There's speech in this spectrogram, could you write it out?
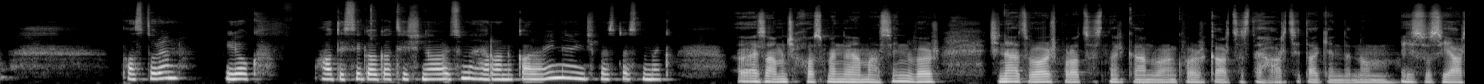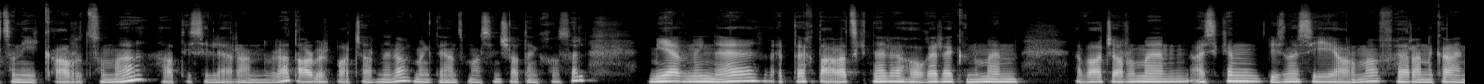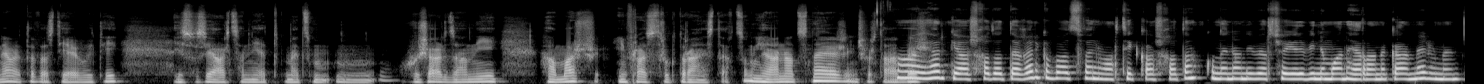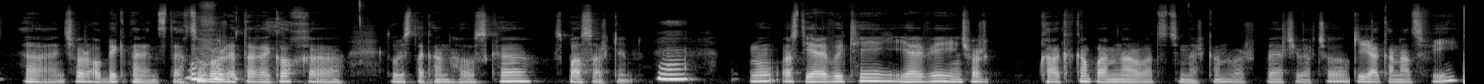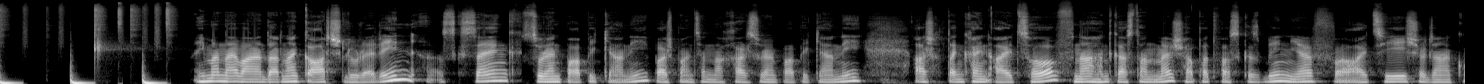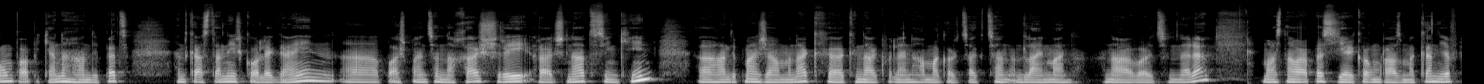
Փաստորեն իրոք Հատիսի Գագաթի շինարարությունը հերանեկարային է, ինչպես տեսնում եք, այս ամենը խոսում են նրա մասին, որ չնայած որոշ process-ներ կան, որոնք որ կարծես թե հարցի տակ են դնում Հիսուսի արցանի կառուցումը հատիսի լեռան վրա տարբեր պատճառներով, մենք դրանց մասին շատ ենք խոսել։ Միևնույնն է, այդտեղ տարածքները, հողերը գնում են վաճառում են, այսինքն բիզնեսի առումով հերանեկարային է, որովհետև ըստ երևույթի Հիսուսի արցանի այդ մեծ հուշարձանի համար ինֆրաստրուկտուրա են ստեղծում, հյուրանոցներ, ինչ որ տարբեր։ Հա, իհարկե աշխատատեղեր կբացվեն, մարդիկ կաշխատան, կունենան ի վերջո երևի նման հերանեկարներ ունեն։ Հա, ինչ որ օբյեկտներ են ստեղծում, որ այդտեղ եկող տուրիստական հոսքը սպասարկեն։ Հա։ Ну, ըստ երևույթի, երևի ինչ որ քաղաքական պայմանավորվածություններ կան, որ վերջի վերջո կիրականացվի։ Հիմա նաև անդառնանք կարճ լուրերին, սկսենք Սուրեն Պապիկյանի, Պաշտպանության նախարար Սուրեն Պապիկյանի աշխատանքային այցով։ Նա Հնդկաստանում էր շաբաթվա սկզբին եւ այցի շրջանակում Պապիկյանը հանդիպեց Հնդկաստանի իր գոլեգային Պաշտպանության նախարար Շրի Ռաջնաթ Սինքին։ Հանդիպման ժամանակ քննարկվել են համագործակցության ընդլայնման հնարավորությունները, մասնավորապես երկկողմ ռազմական եւ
